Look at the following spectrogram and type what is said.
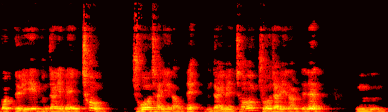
것들이 문장의 맨 처음 주어 자리에 나올 때 문장의 맨 처음 주어 자리에 나올 때는 음,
